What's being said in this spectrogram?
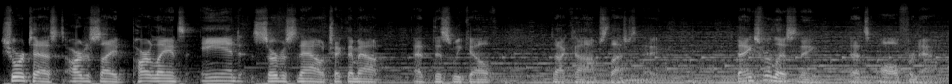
SureTest, Artisight, Parlance, and ServiceNow. Check them out at thisweekhealth.com slash today. Thanks for listening. That's all for now.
